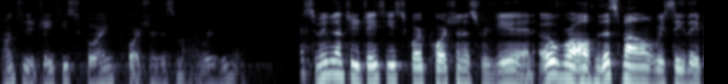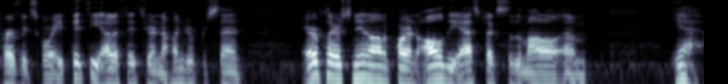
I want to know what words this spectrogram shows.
onto the JT scoring portion of this model review. So moving on to the JT score portion of this review, and overall, this model received a perfect score, a 50 out of 50 or 100%. Air players nailed on apart in all of the aspects of the model. Um, yeah,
